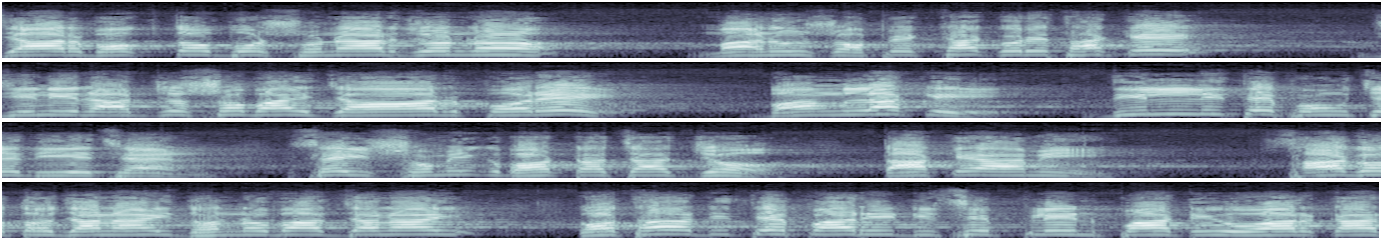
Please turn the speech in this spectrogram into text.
যার বক্তব্য শোনার জন্য মানুষ অপেক্ষা করে থাকে। যিনি রাজ্যসভায় যাওয়ার পরে বাংলাকে দিল্লিতে পৌঁছে দিয়েছেন, সেই শ্রমিক ভট্টাচার্য, তাকে আমি স্বাগত জানাই, ধন্যবাদ জানাই। কথা দিতে পারি ডিসিপ্লিন পার্টি ওয়ার্কার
